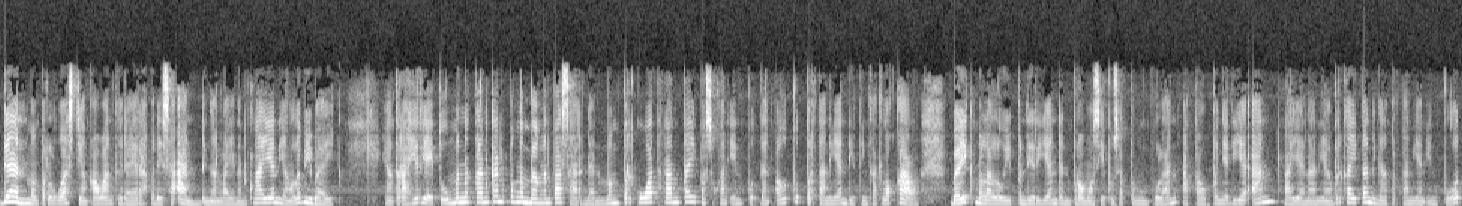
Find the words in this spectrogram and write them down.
dan memperluas jangkauan ke daerah pedesaan dengan layanan klien yang lebih baik. Yang terakhir yaitu menekankan pengembangan pasar dan memperkuat rantai pasokan input dan output pertanian di tingkat lokal, baik melalui pendirian dan promosi pusat pengumpulan atau penyediaan layanan yang berkaitan dengan pertanian input,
